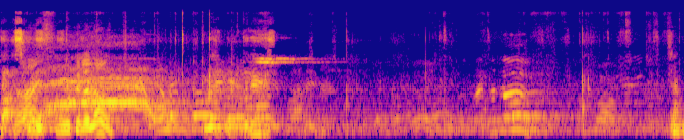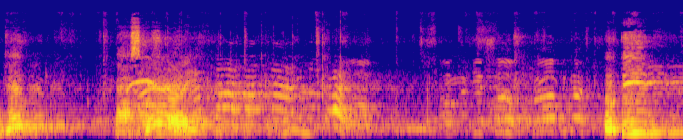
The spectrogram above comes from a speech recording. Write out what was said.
Basket. Nice. Buti na lang. 23. Subject. Basket. Nice. 14.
